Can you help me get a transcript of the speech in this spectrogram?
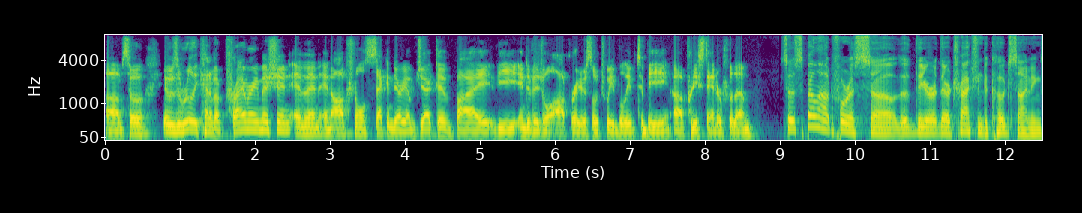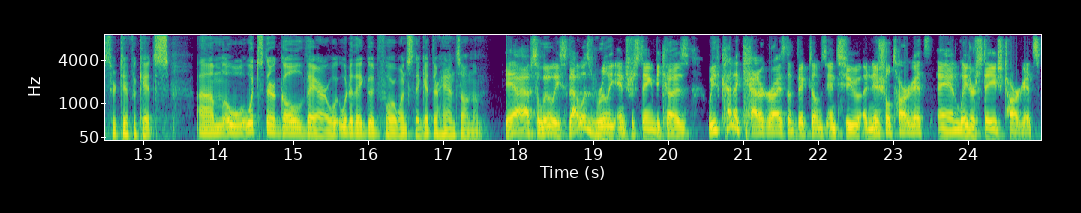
Um, so it was really kind of a primary mission and then an optional secondary objective by the individual operators, which we believe to be uh, pretty standard for them. So spell out for us uh, their their attraction to code signing certificates. Um, what's their goal there? What are they good for once they get their hands on them? Yeah, absolutely. So that was really interesting because we've kind of categorized the victims into initial targets and later stage targets,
